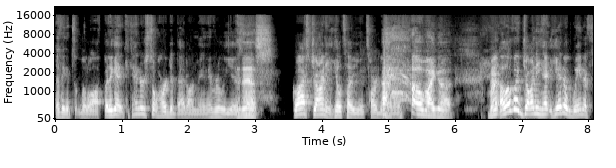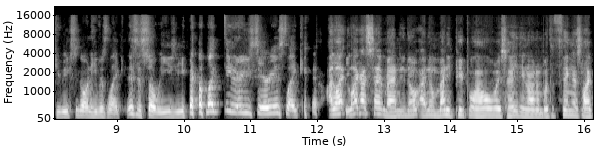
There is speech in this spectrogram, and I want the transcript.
I think it's a little off, but again, contender's so hard to bet on, man. It really is. it Like, is. Go ask Johnny; he'll tell you it's hard to bet on. oh my god. I love when Johnny had he had a win a few weeks ago, and he was like, "This is so easy." I'm like, "Dude, are you serious?" Like, I like like I said, man, you know, I know many people are always hating on him, but the thing is like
